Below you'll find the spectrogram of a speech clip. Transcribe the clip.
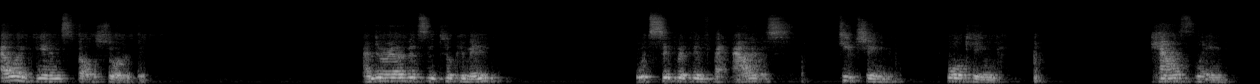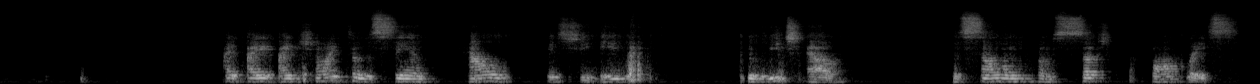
Our hands fell short of it. And the Rebbitzin took him in, would sit with him for hours, teaching, talking, counseling. I, I, I tried to understand how is she able to reach out to someone from such a far place,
